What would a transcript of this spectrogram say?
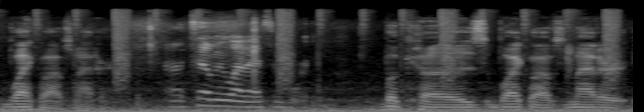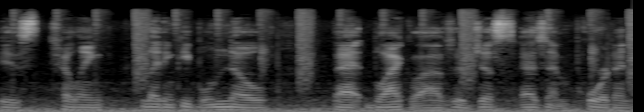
Black Lives Matter. Uh, tell me why that's important. because Black Lives Matter is telling, letting people know that Black lives are just as important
